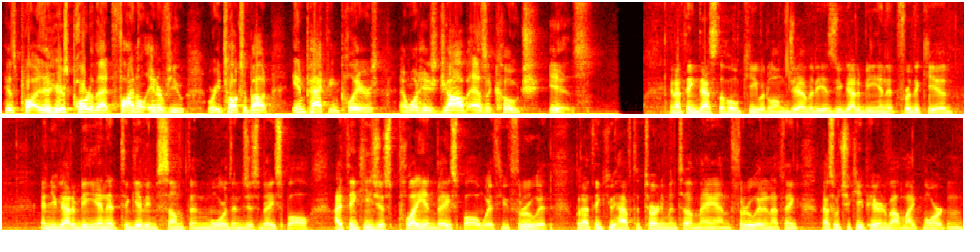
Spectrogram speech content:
His part, here's part of that final interview where he talks about impacting players and what his job as a coach is. And I think that's the whole key with longevity is you got to be in it for the kid and you got to be in it to give him something more than just baseball. I think he's just playing baseball with you through it, but I think you have to turn him into a man through it. And I think that's what you keep hearing about Mike Martin.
